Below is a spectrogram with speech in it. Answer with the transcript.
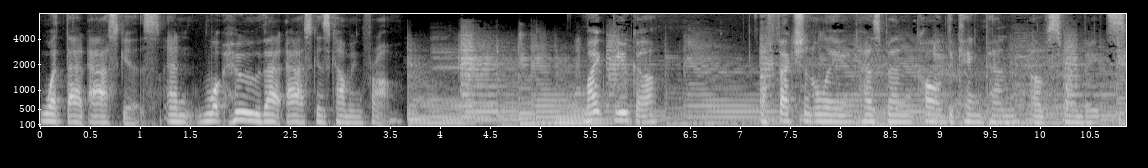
what that ask is and what, who that ask is coming from. Mike Buca affectionately has been called the kingpin of swim baits.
